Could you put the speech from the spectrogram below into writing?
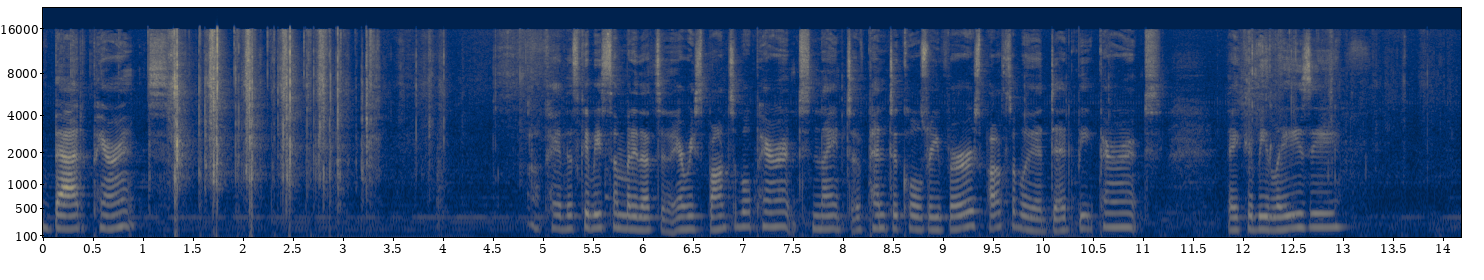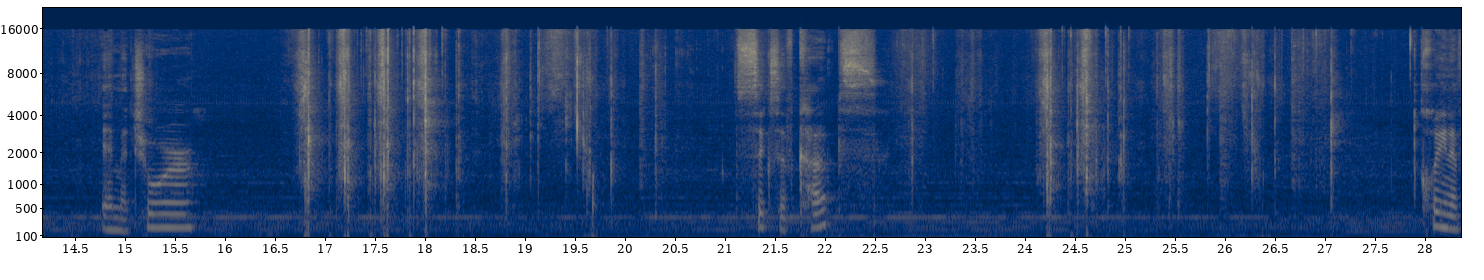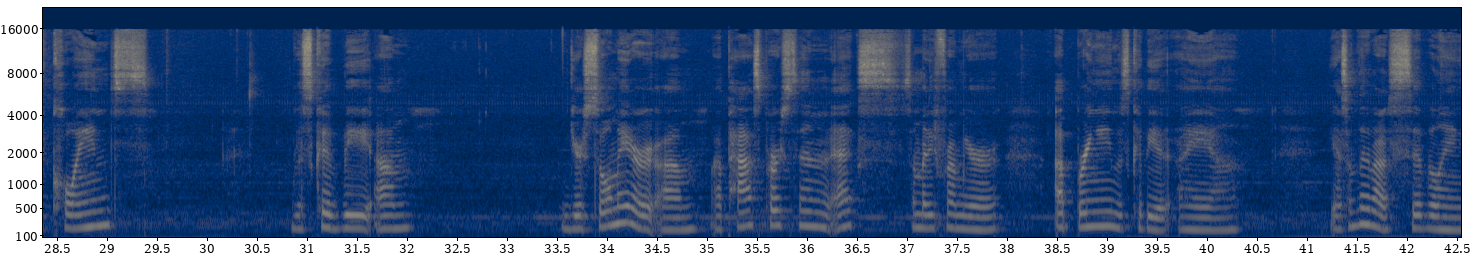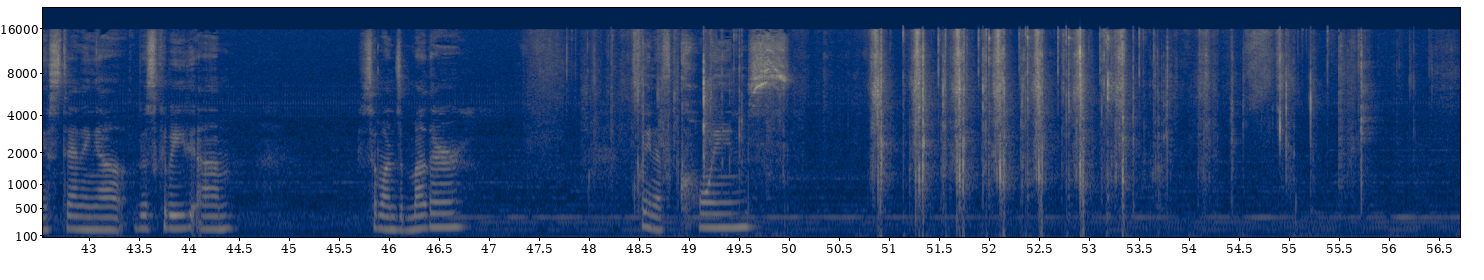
Bad parents. Okay, this could be somebody that's an irresponsible parent. Knight of Pentacles reverse, possibly a deadbeat parent. They could be lazy, immature. Six of Cups. Queen of Coins. This could be um, your soulmate or um, a past person, an ex, somebody from your upbringing. This could be a, a uh, yeah, something about a sibling standing out. This could be um, someone's mother. Queen of Coins.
